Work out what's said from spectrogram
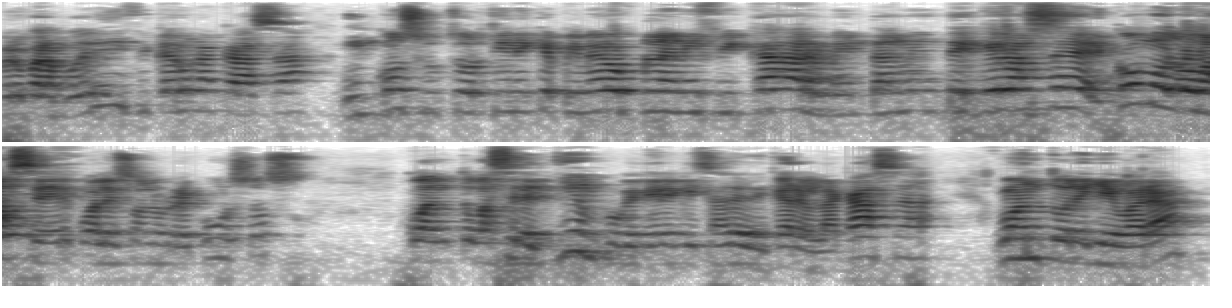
Pero para poder edificar una casa, un constructor tiene que primero planificar mentalmente qué va a hacer, cómo lo va a hacer, cuáles son los recursos, cuánto va a ser el tiempo que tiene quizás dedicar en la casa, cuánto le llevará.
